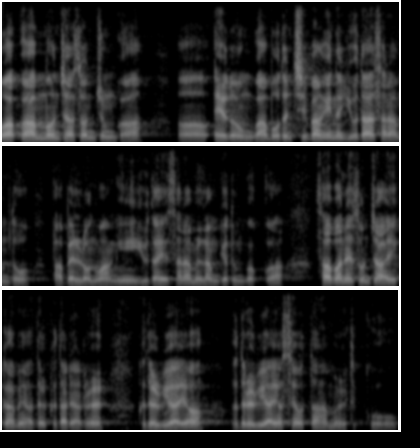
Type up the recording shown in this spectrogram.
모압과 암몬 자손 중과 어, 에돔과 모든 지방에 있는 유다 사람도 바벨론 왕이 유다의 사람을 남겨둔 것과 사반의 손자 아이감의 아들 그다랴를 그들 위하여 그들을 위하여 세웠다 함을 듣고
